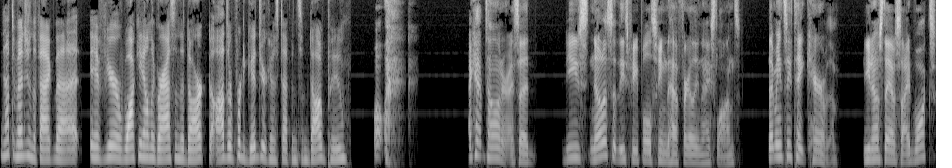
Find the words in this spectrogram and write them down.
Not to mention the fact that if you're walking on the grass in the dark, the odds are pretty good you're going to step in some dog poo. Well, I kept telling her, I said, Do you notice that these people seem to have fairly nice lawns? That means they take care of them. Do you notice they have sidewalks?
